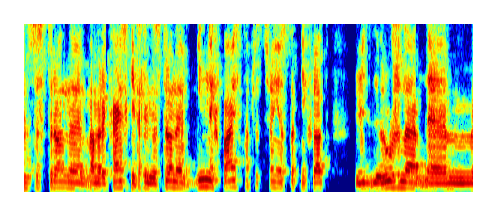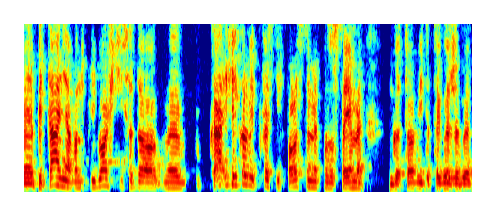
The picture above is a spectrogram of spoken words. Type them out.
ze strony amerykańskiej, tak jak ze strony innych państw na przestrzeni ostatnich lat różne pytania, wątpliwości co do jakiejkolwiek kwestii w Polsce, my pozostajemy gotowi do tego, żeby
